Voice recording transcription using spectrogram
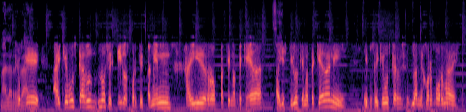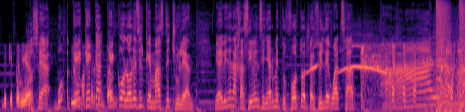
Mal Creo arreglado. que hay que buscar los estilos porque también hay ropa que no te queda, hay estilos que no te quedan y, y pues hay que buscar la mejor forma de, de que te veas. O sea, ¿qué, qué qué color es el que más te chulean? Mira, ahí viene la Jaciba a enseñarme tu foto de perfil de WhatsApp. ¡Ah, la ma-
